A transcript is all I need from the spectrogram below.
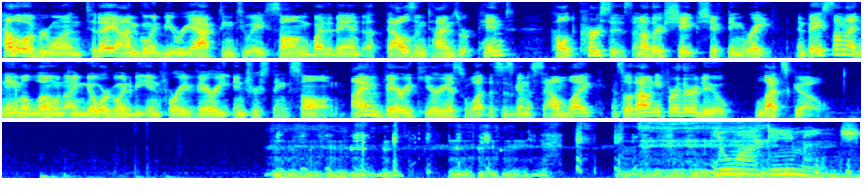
Hello everyone, today I'm going to be reacting to a song by the band A Thousand Times Repent called Curses, Another Shape-Shifting Wraith. And based on that name alone, I know we're going to be in for a very interesting song. I am very curious what this is going to sound like, and so without any further ado, let's go. You are demons.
